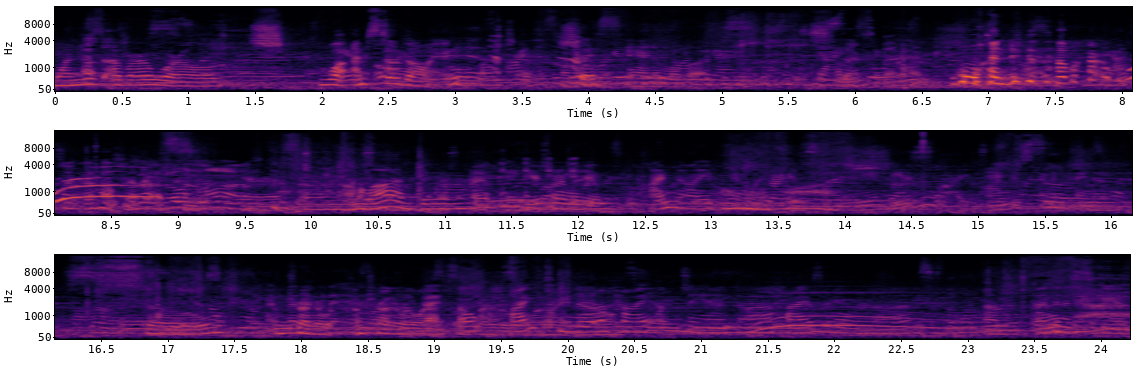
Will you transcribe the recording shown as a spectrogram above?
Wonders of our world. Shh. What? I'm still oh, going. Animal books. Wonders of our world. I'm live, baby. Okay, here's what I'm gonna do. I'm not even gonna like any of these. I'm just gonna kind of. So I'm trying to I'm trying to relax Oh, hi everyone right Tina. Hi Amanda. Hi Laura. Um, I'm going to scan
